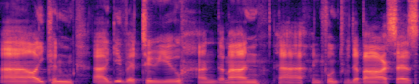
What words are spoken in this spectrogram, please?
uh, I can uh, give it to you. And the man uh, in front of the bar says,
